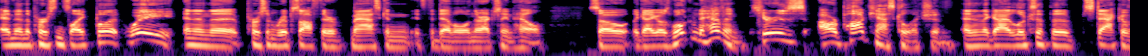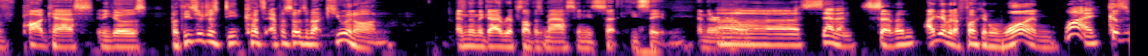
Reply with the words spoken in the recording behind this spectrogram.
And then the person's like, "But wait." And then the person rips off their mask and it's the devil and they're actually in hell. So the guy goes, "Welcome to heaven. Here is our podcast collection." And then the guy looks at the stack of podcasts and he goes, "But these are just deep cuts episodes about QAnon." And then the guy rips off his mask and he's set, he's Satan and they're in hell. Uh, seven. Seven. I give it a fucking one Why? because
